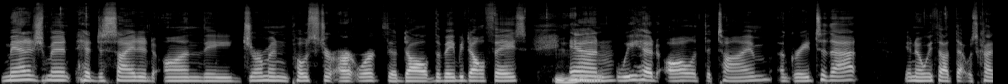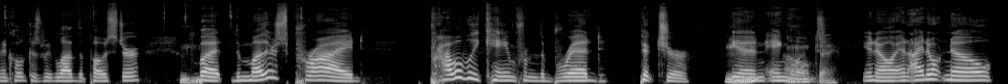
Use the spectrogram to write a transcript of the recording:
management had decided on the German poster artwork, the doll, the baby doll face, Mhm. and we had all at the time agreed to that. You know, we thought that was kind of cool because we loved the poster. Mhm. But the Mother's Pride probably came from the bread picture Mhm. in Oh, England okay. you know and i don't know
